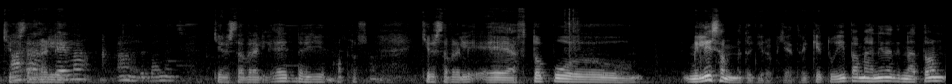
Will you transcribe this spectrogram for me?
Κύριε Σταυρέλη, κύριε Σταυρέλη, ε, ναι, απλώς. Κύριε Σταυρέλη, ε, αυτό που μιλήσαμε με τον κύριο Πιέτρη και του είπαμε αν είναι δυνατόν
